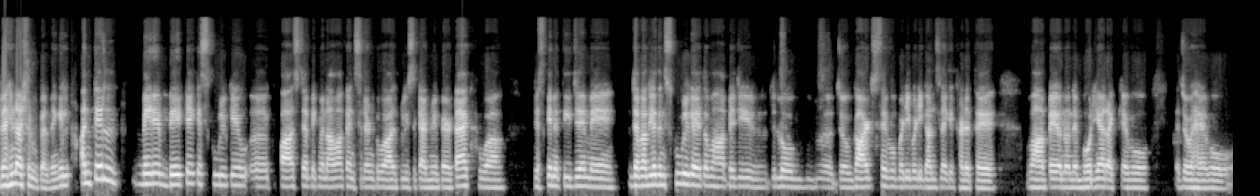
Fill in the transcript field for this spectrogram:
رہنا شروع کر دیں گے۔ انٹل میرے بیٹے کے اسکول کے پاس جب ایک مناوا کا انسیڈنٹ ہوا پولیس اکیڈمی پہ اٹیک ہوا، جس کے نتیجے میں جب اگلے دن اسکول گئے تو وہاں پہ جی لوگ، جو گارڈس تھے، وہ بڑی بڑی گنس لے کے کھڑے تھے۔ وہاں پہ انہوں نے بوریاں رکھ کے وہ جو ہے وہ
